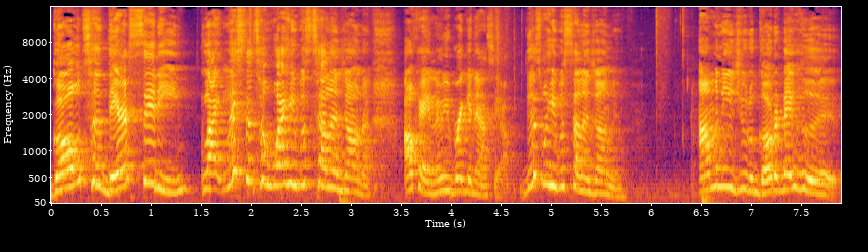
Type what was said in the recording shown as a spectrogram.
go to their city. Like, listen to what he was telling Jonah. Okay, let me break it down to y'all. This is what he was telling Jonah. I'm gonna need you to go to their hood.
